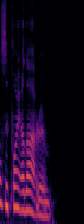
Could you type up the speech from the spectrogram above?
Hell's the point of that room?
